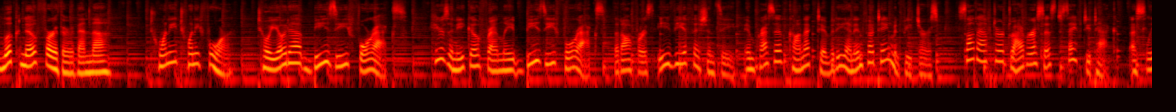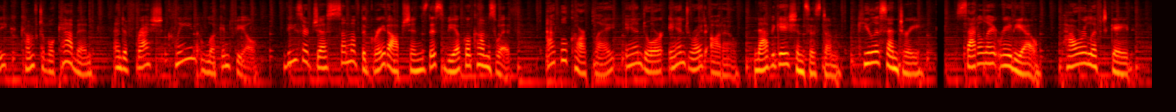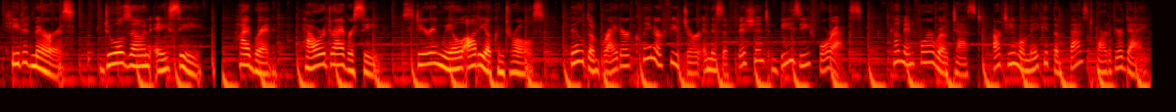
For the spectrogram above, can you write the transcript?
Look no further than the 2024 Toyota BZ4X. Here's an eco-friendly BZ4X that offers EV efficiency, impressive connectivity and infotainment features, sought-after driver assist safety tech, a sleek, comfortable cabin, and a fresh, clean look and feel. These are just some of the great options this vehicle comes with. Apple CarPlay and or Android Auto, navigation system, keyless entry, satellite radio, power liftgate, heated mirrors, dual zone AC, hybrid, power driver seat, steering wheel audio controls. Build a brighter, cleaner future in this efficient BZ4X. Come in for a road test. Our team will make it the best part of your day.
